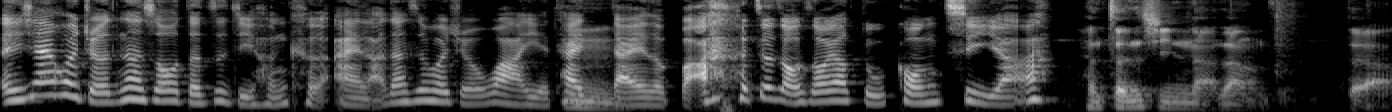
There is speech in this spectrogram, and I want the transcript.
你，现在会觉得那时候的自己很可爱啦，但是会觉得哇，也太呆了吧！嗯、这种时候要读空气呀、啊，很真心呐、啊，这样子，对啊。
